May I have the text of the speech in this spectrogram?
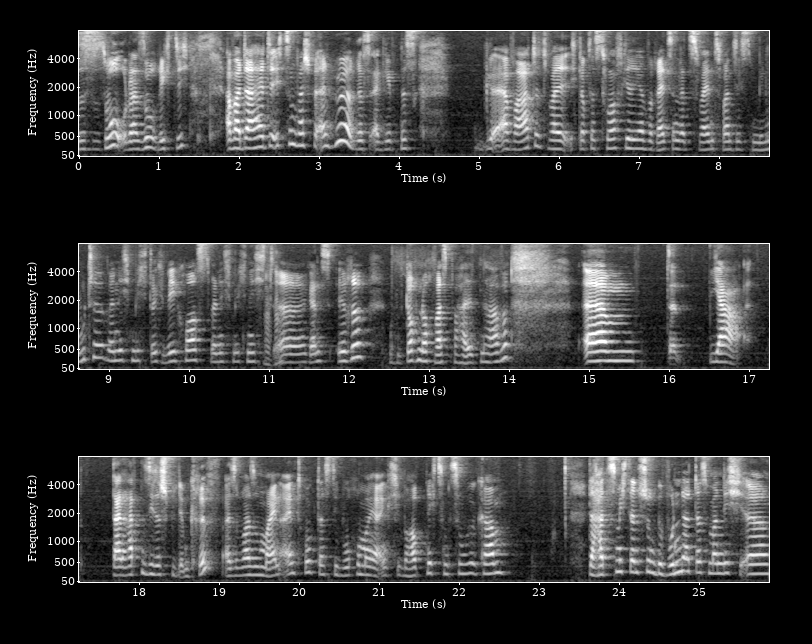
es ist so oder so richtig. Aber da hätte ich zum Beispiel ein höheres Ergebnis erwartet, weil ich glaube, das Tor fiel ja bereits in der 22. Minute, wenn ich mich durch Weghorst, wenn ich mich nicht mhm. äh, ganz irre und doch noch was behalten habe. Ähm, ja, dann hatten sie das Spiel im Griff. Also war so mein Eindruck, dass die Bochumer ja eigentlich überhaupt nicht zum Zuge kamen. Da hat es mich dann schon gewundert, dass man nicht äh,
